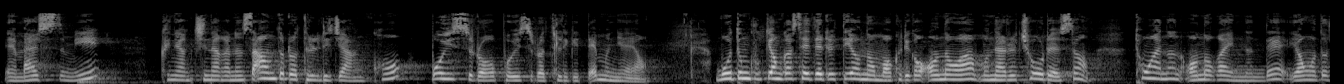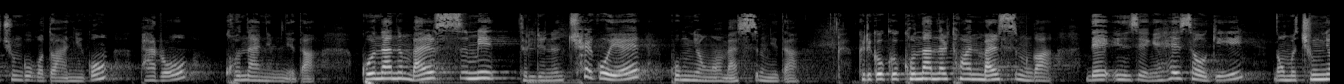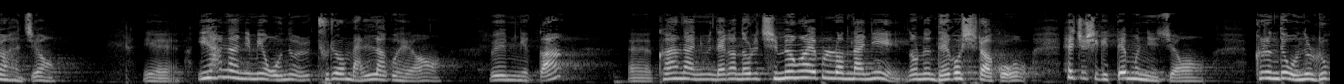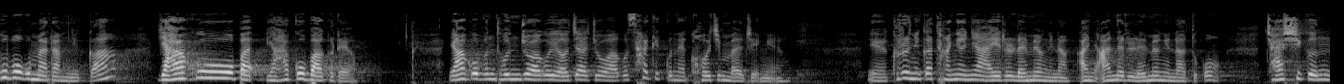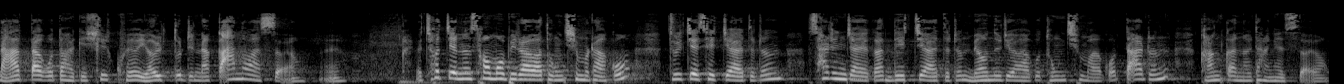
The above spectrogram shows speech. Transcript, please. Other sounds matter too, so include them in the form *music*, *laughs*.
예, 말씀이 그냥 지나가는 사운드로 들리지 않고 보이스로 보이스로 들리기 때문이에요. 모든 국경과 세대를 뛰어넘어 그리고 언어와 문화를 초월해서 통하는 언어가 있는데 영어도 중국어도 아니고 바로 고난입니다. 고난은 말씀이 들리는 최고의 공용어 맞습니다. 그리고 그 고난을 통한 말씀과 내 인생의 해석이 너무 중요하죠. 예. 이 하나님이 오늘 두려워 말라고 해요. 왜입니까? 예, 그 하나님이 내가 너를 지명하여 불렀나니 너는 내 것이라고 해주시기 때문이죠. 그런데 오늘 누구 보고 말합니까? 야고바, 야고바 그래요. 야곱은 돈 좋아하고 여자 좋아하고 사기꾼의 거짓말쟁이에요. 예, 그러니까 당연히 아이를 네 명이나, 아니, 아내를 네 명이나 두고 자식은 낳았다고도 하기 싫고요. 열둘이나 까놓았어요. 예. 첫째는 서모비라와 동침을 하고 둘째, 셋째 아들은 살인자애가 넷째 아들은 며느리하고 동침하고 딸은 강간을 당했어요.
